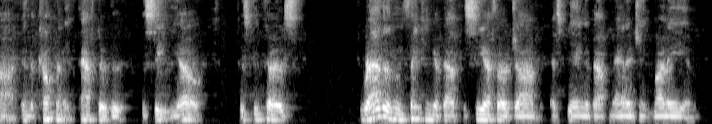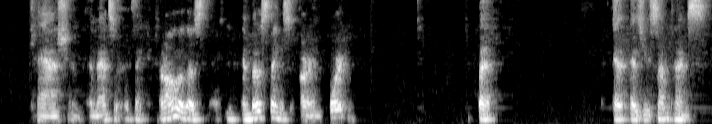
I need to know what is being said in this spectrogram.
uh, in the company after the, the CEO is because rather than thinking about the CFO job as being about managing money and cash and, and that sort of thing, and all of those, and those things are important. But as you sometimes,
